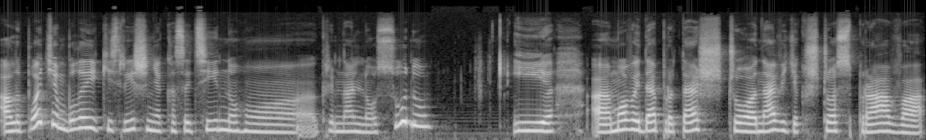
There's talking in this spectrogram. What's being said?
Але потім були якісь рішення касаційного кримінального суду. І а, мова йде про те, що навіть якщо справа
